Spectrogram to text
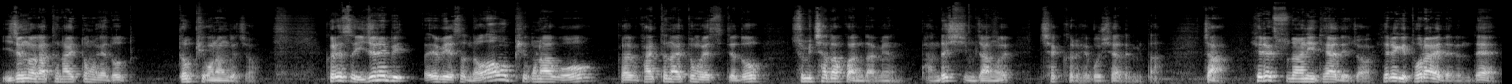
이전과 같은 활동을 해도 더 피곤한 거죠. 그래서 이전에 비해서 너무 피곤하고 그럼 같은 활동을 했을 때도 숨이 차다고 한다면 반드시 심장을 체크를 해 보셔야 됩니다. 자, 혈액순환이 돼야 되죠. 혈액이 돌아야 되는데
